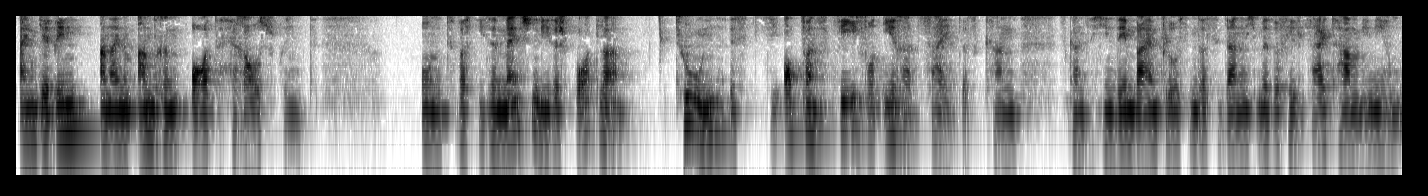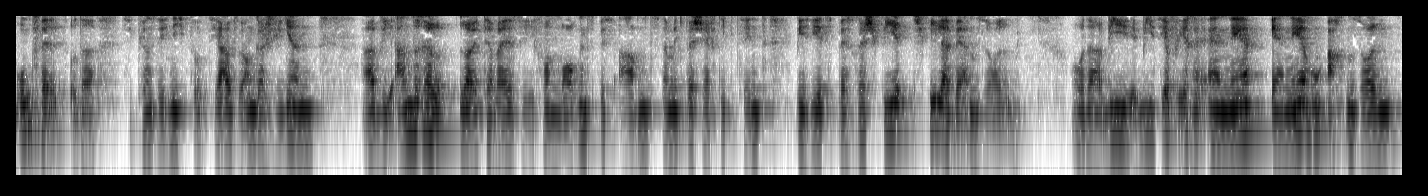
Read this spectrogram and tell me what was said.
ein Gewinn an einem anderen Ort herausspringt. Und was diese Menschen, diese Sportler tun, ist, sie opfern viel von ihrer Zeit. Das kann, das kann sich in dem beeinflussen, dass sie dann nicht mehr so viel Zeit haben in ihrem Umfeld oder sie können sich nicht sozial so engagieren äh, wie andere Leute, weil sie von morgens bis abends damit beschäftigt sind, wie sie jetzt bessere Spiel Spieler werden sollen oder wie, wie sie auf ihre Ernähr Ernährung achten sollen,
